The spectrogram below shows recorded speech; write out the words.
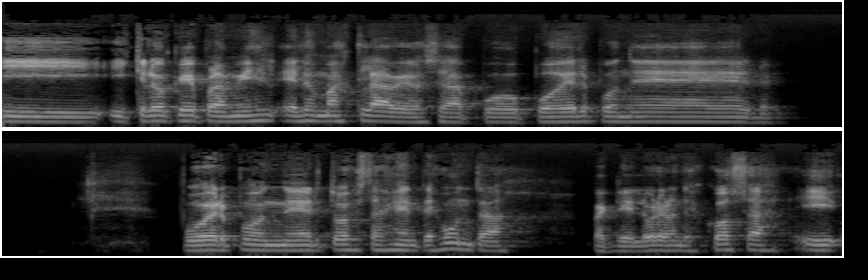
Y, y creo que para mí es, lo más clave, o sea, poder poner, poder poner toda esta gente junta para que logren grandes cosas. Y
